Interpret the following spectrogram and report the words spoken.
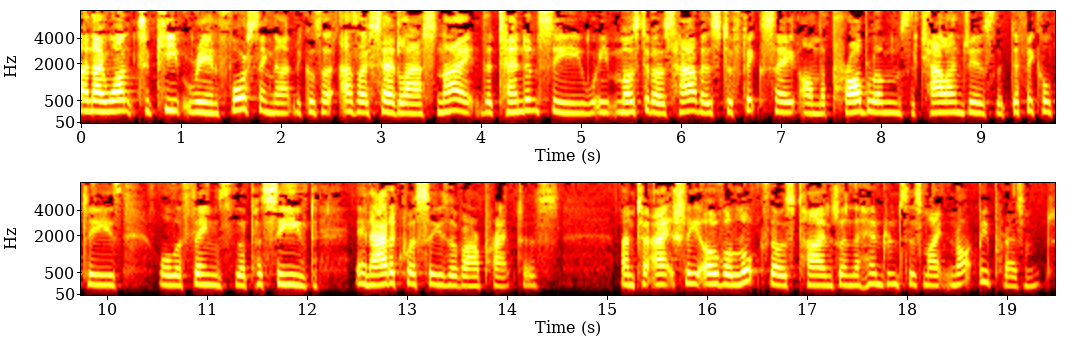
And I want to keep reinforcing that because as I said last night, the tendency we, most of us have is to fixate on the problems, the challenges, the difficulties, all the things, the perceived inadequacies of our practice and to actually overlook those times when the hindrances might not be present.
